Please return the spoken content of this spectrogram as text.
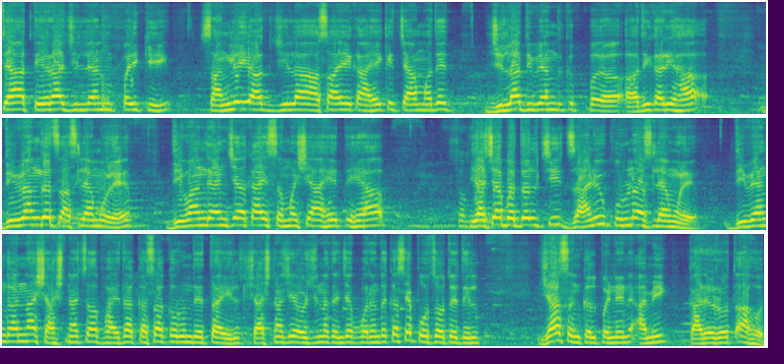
त्या तेरा जिल्ह्यांपैकी सांगली हा जिल्हा असा एक आहे की त्यामध्ये जिल्हा दिव्यांग प अधिकारी हा दिव्यांगच असल्यामुळे दिव्यांगांच्या काय समस्या आहेत ह्या याच्याबद्दलची जाणीव पूर्ण असल्यामुळे दिव्यांगांना शासनाचा फायदा कसा करून देता येईल शासनाच्या योजना त्यांच्यापर्यंत कसे पोहोचवता येतील या संकल्पनेने आम्ही कार्यरत आहोत.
